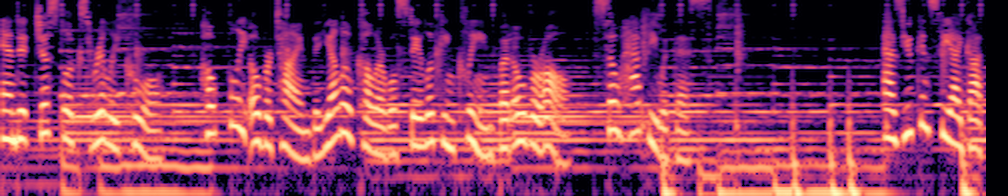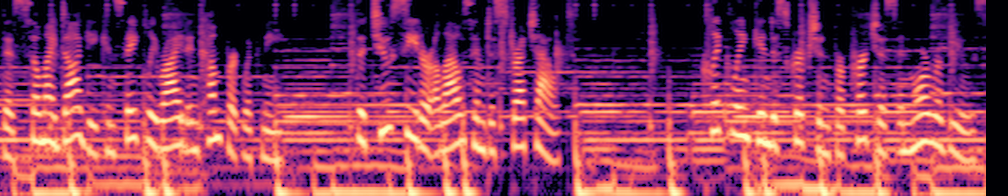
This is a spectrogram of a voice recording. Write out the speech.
And it just looks really cool. Hopefully over time the yellow color will stay looking clean but overall, so happy with this. As you can see I got this so my doggy can safely ride in comfort with me. The two-seater allows him to stretch out. Click link in description for purchase and more reviews.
